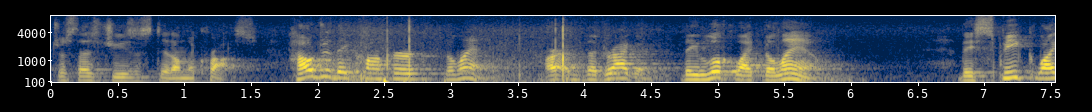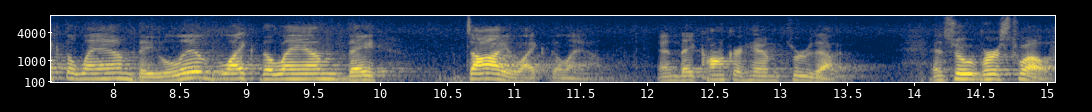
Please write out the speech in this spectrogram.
just as Jesus did on the cross. How do they conquer the lamb, or uh, the dragon? They look like the lamb. They speak like the lamb. They live like the lamb. They die like the lamb, and they conquer him through that. And so, verse 12.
